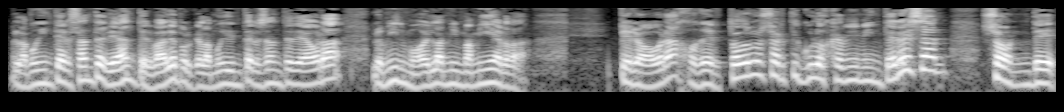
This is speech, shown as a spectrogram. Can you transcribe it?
La muy interesante de antes, ¿vale? Porque la muy interesante de ahora, lo mismo, es la misma mierda. Pero ahora, joder, todos los artículos que a mí me interesan son de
